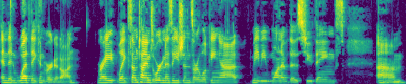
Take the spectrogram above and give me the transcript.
and then what they converted on, right? Like sometimes organizations are looking at maybe one of those two things, um,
